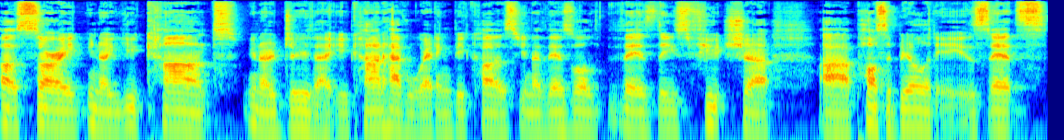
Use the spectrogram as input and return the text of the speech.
oh sorry you know you can't you know do that you can't have a wedding because you know there's all there's these future uh, possibilities it's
